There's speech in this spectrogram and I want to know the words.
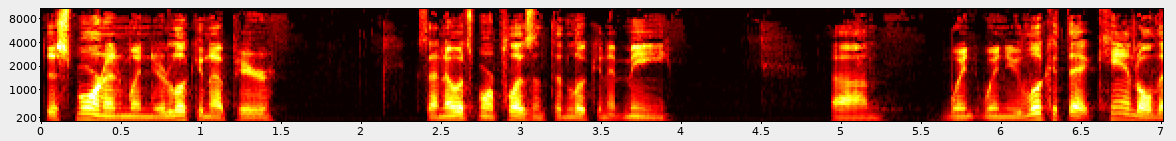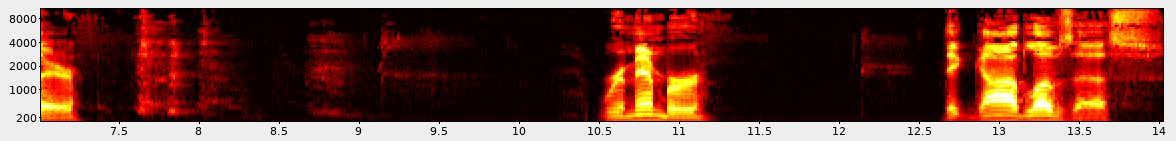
this morning, when you're looking up here, because I know it's more pleasant than looking at me, um, when when you look at that candle there, remember that God loves us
